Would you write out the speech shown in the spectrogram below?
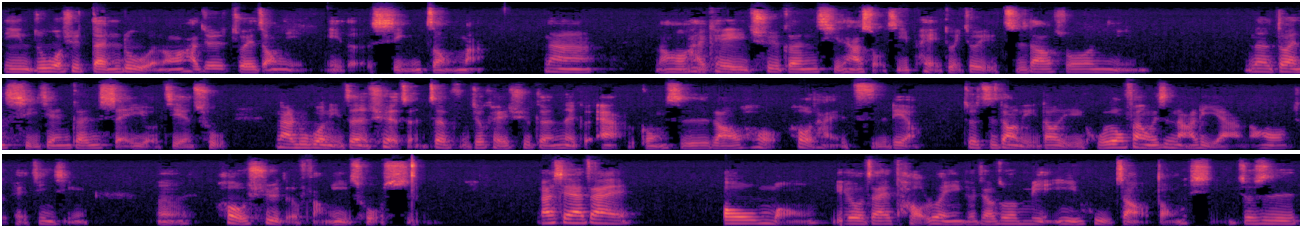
你如果去登录了，然后它就是追踪你你的行踪嘛，那然后还可以去跟其他手机配对，就也知道说你那段期间跟谁有接触。那如果你真的确诊，政府就可以去跟那个 App 公司捞后后台资料，就知道你到底活动范围是哪里啊，然后就可以进行嗯后续的防疫措施。那现在在欧盟也有在讨论一个叫做免疫护照的东西，就是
